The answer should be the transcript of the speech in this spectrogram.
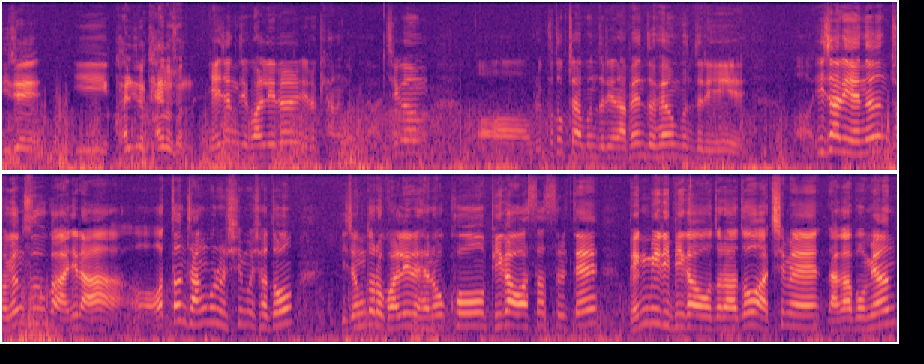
이제 이 관리를 다 해놓으셨네. 예정지 관리를 이렇게 하는 겁니다. 지금 구독자분들이나 밴드 회원분들이 어, 이 자리에는 조경수가 아니라 어, 떤 작물을 심으셔도 이 정도로 관리를 해놓고 비가 왔었을 때 100mm 비가 오더라도 아침에 나가보면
